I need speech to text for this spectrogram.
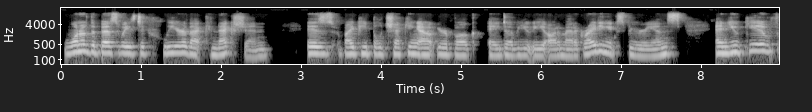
one of the best ways to clear that connection is by people checking out your book, AWE Automatic Writing Experience. And you give,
